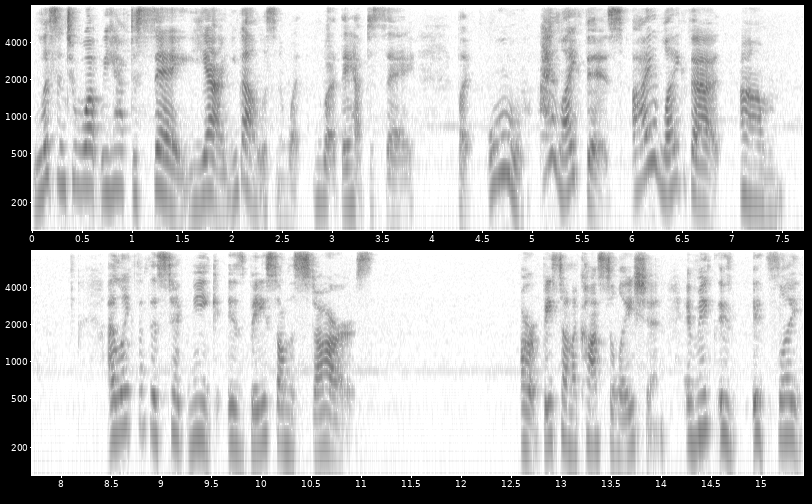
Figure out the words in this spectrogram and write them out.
Listen to what we have to say. Yeah, you gotta listen to what what they have to say. But ooh, I like this. I like that. Um, I like that this technique is based on the stars, or based on a constellation. It makes it, it's like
